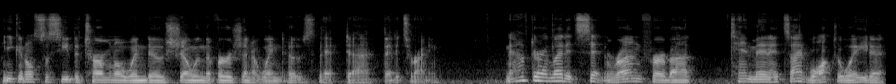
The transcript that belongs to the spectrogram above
And you can also see the terminal window showing the version of Windows that, uh, that it's running. Now after I let it sit and run for about 10 minutes, I'd walked away to,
